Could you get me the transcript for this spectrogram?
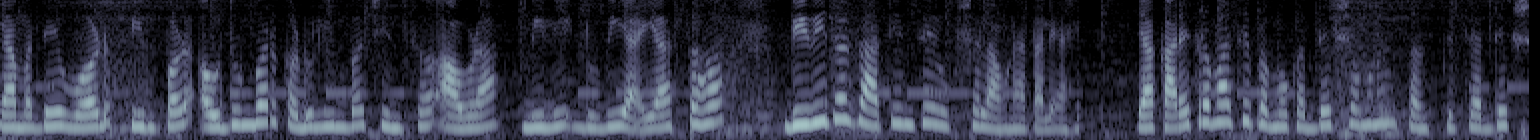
यामध्ये वड पिंपळ औदुंबर कडुलिंब चिंच आवळा मिली डुबिया यासह विविध जातींचे वृक्ष लावण्यात आले आहे. या कार्यक्रमाचे प्रमुख अध्यक्ष म्हणून संस्थेचे अध्यक्ष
